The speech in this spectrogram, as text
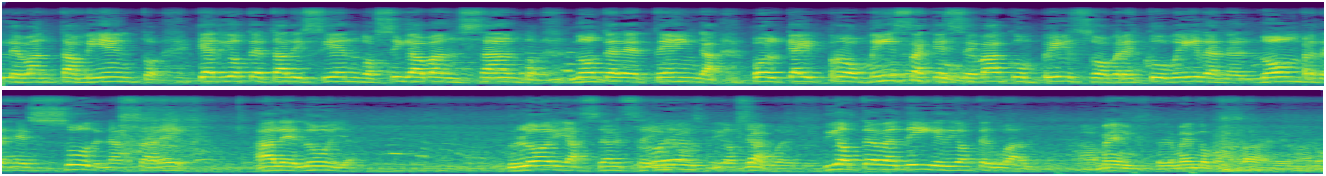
levantamiento. Que Dios te está diciendo, siga avanzando, no te detenga, porque hay promesa que se va a cumplir sobre tu vida en el nombre de Jesús de Nazaret. Aleluya. Gloria sea el Señor. Dios, Dios te bendiga y Dios te guarde. Amén. Tremendo mensaje, hermano.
